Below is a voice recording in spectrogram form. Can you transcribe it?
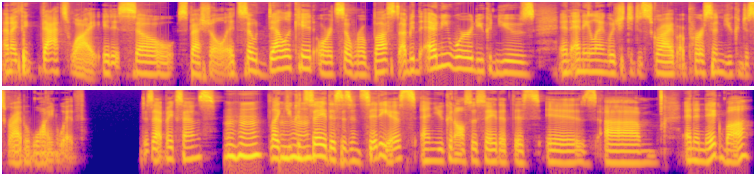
And I think that's why it is so special. It's so delicate or it's so robust. I mean, any word you can use in any language to describe a person, you can describe a wine with. Does that make sense? Mm-hmm. Like you could say this is insidious, and you can also say that this is um, an enigma,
